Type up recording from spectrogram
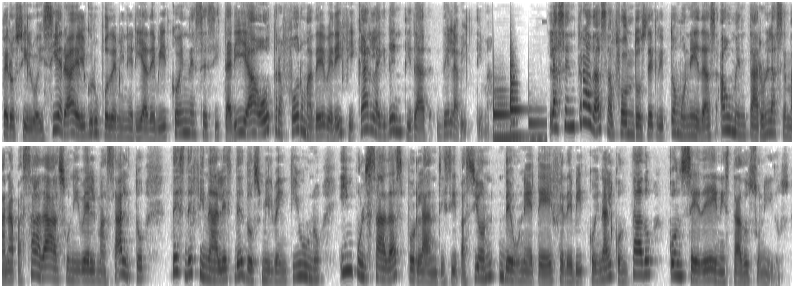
pero si lo hiciera, el grupo de minería de Bitcoin necesitaría otra forma de verificar la identidad de la víctima. Las entradas a fondos de criptomonedas aumentaron la semana pasada a su nivel más alto desde finales de 2021, impulsadas por la anticipación de un ETF de Bitcoin al contado con sede en Estados Unidos.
